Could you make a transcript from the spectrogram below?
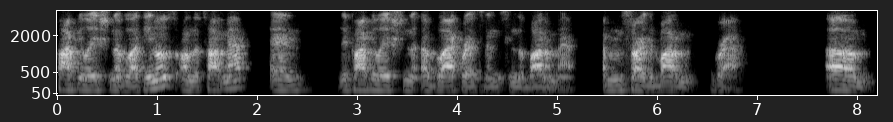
population of Latinos on the top map and the population of Black residents in the bottom map. I'm sorry, the bottom graph. Um,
